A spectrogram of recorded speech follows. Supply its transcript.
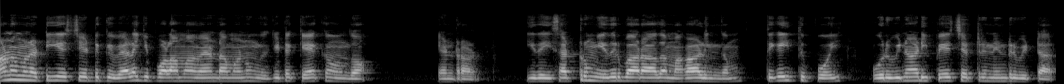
ஆனமலை டீ எஸ்டேட்டுக்கு வேலைக்கு போலாமா வேண்டாமான்னு உங்ககிட்ட கேட்க வந்தோம் என்றாள். இதை சற்றும் எதிர்பாராத மகாலிங்கம் திகைத்து போய் ஒரு வினாடி பேச்சற்று நின்று விட்டார்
